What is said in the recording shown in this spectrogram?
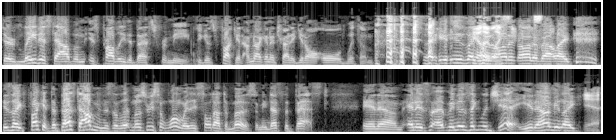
their latest album is probably the best for me because fuck it, I'm not gonna try to get all old with them. like, he's like Yeah, on and on about like he's like fuck it, the best album is the most recent one where they sold out the most. I mean that's the best. And um and it's I mean it's like legit, you know. I mean like yeah.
